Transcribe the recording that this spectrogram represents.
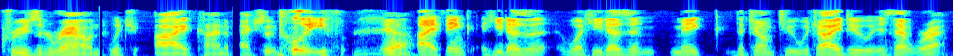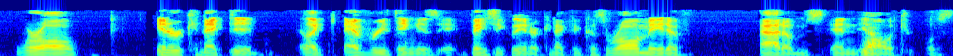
cruising around which i kind of actually believe yeah, I think he doesn't. What he doesn't make the jump to, which I do, is that we're we're all interconnected. Like everything is basically interconnected because we're all made of atoms and Yeah. molecules.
